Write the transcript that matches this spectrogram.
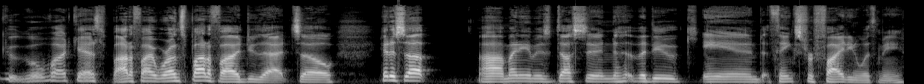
Google Podcast, Spotify. We're on Spotify. Do that. So hit us up. Uh, my name is Dustin the Duke, and thanks for fighting with me.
